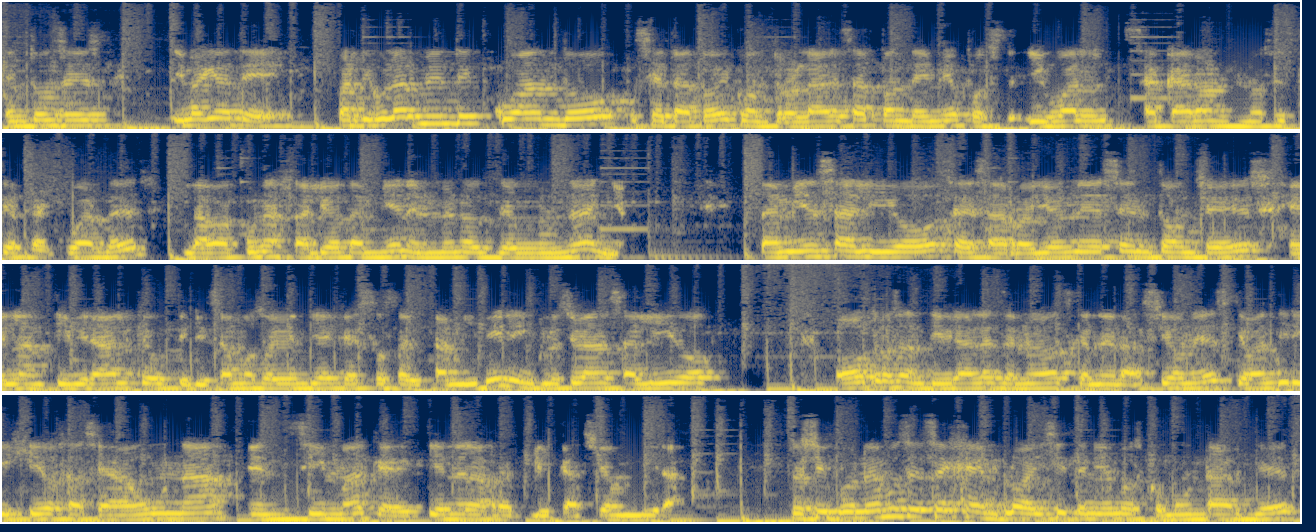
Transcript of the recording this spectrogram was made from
Entonces, imagínate, particularmente cuando se trató de controlar esa pandemia, pues igual sacaron, no sé si recuerdes, la vacuna salió también en menos de un año. También salió, se desarrolló en ese entonces el antiviral que utilizamos hoy en día, que es el Tamivir. Inclusive han salido otros antivirales de nuevas generaciones que van dirigidos hacia una enzima que tiene la replicación viral. Entonces, si ponemos ese ejemplo, ahí sí teníamos como un target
